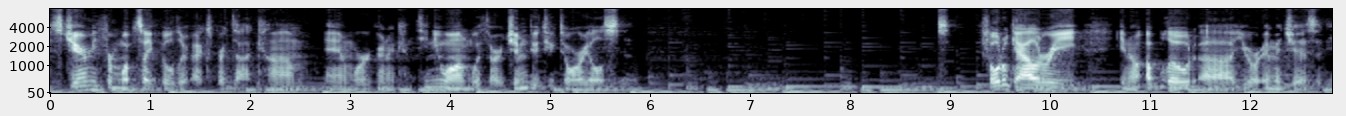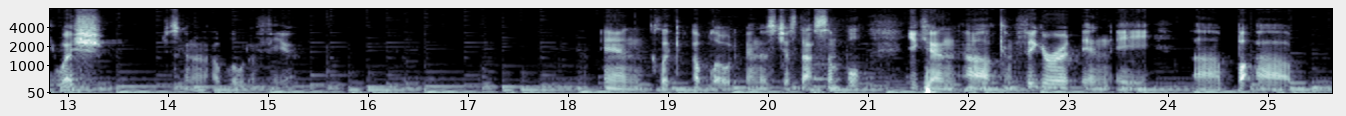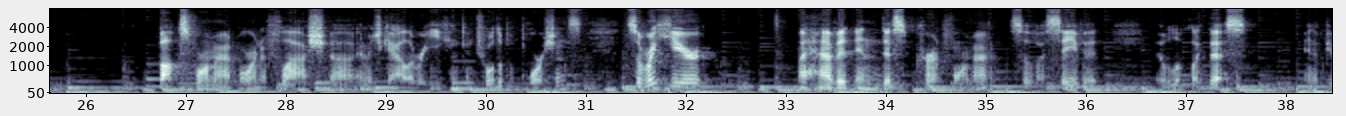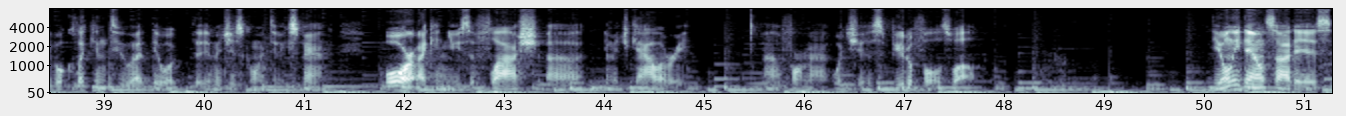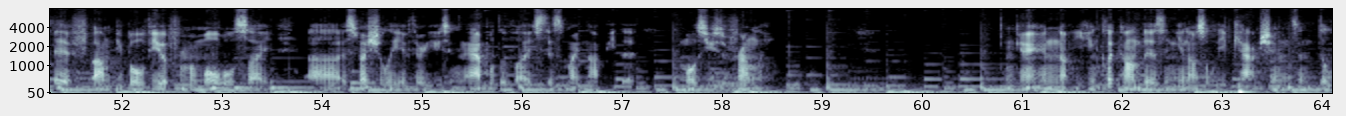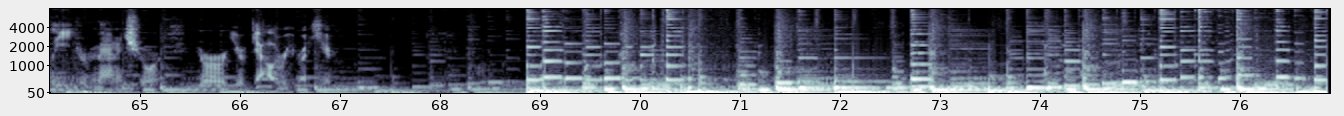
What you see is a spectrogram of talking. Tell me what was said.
it's Jeremy from websitebuilderexpert.com and we're going to continue on with our Jimdo tutorials. Photo gallery, you know, upload uh, your images if you wish. just going to upload a few and click upload and it's just that simple. You can uh, configure it in a uh, uh, box format or in a flash uh, image gallery. You can control the proportions. So right here I have it in this current format so if I save it it will look like this and if people click into it will, the image is going to expand or I can use a flash uh, image gallery uh, format which is beautiful as well. The only downside is if um, people view it from a mobile site, uh, especially if they're using an Apple device, this might not be the, most user-friendly. Okay, and you can click on this and you can also leave captions and delete or manage your, your, your gallery right here.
